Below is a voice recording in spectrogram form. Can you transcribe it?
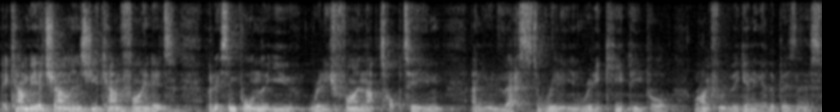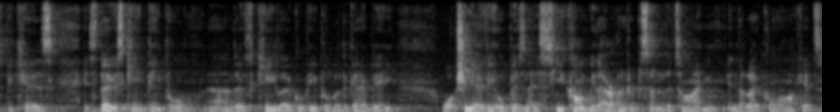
It can be a challenge, you can find it, but it's important that you really find that top team and you invest really in really key people right from the beginning of the business because it's those key people, uh, those key local people that are going to be watching over your business. You can't be there 100% of the time in the local market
